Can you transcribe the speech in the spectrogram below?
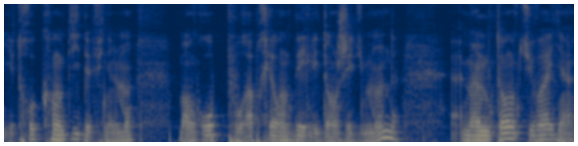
il est trop candide finalement bah, en gros pour appréhender les dangers du monde Euh, mais en même temps tu vois il y a un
